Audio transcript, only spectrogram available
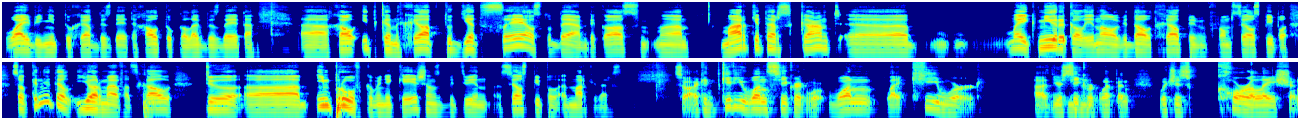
why we need to have this data how to collect this data uh, how it can help to get sales to them because uh, marketers can't uh, make miracle, you know, without helping from salespeople. So can you tell your methods how to uh, improve communications between salespeople and marketers? So I can give you one secret, one like keyword, uh, your mm-hmm. secret mm-hmm. weapon, which is correlation.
